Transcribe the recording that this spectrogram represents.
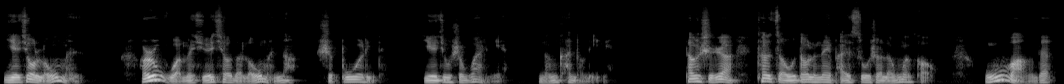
也叫楼门，而我们学校的楼门呢是玻璃的，也就是外面能看到里面。当时啊，他走到了那排宿舍楼门口，无往的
